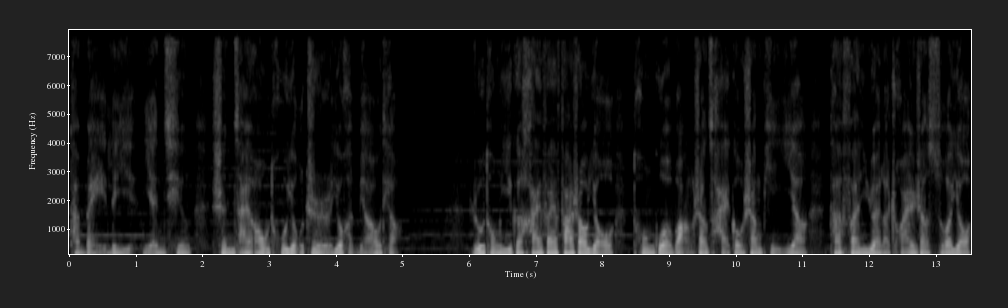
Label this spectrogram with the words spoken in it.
她美丽、年轻，身材凹凸有致，又很苗条，如同一个嗨翻发烧友通过网上采购商品一样。他翻阅了船上所有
